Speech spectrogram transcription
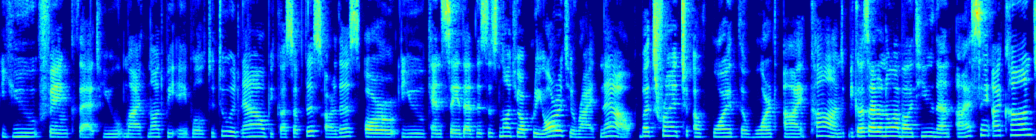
you think that you might not be able to do it now because of this or this, or you can say that this is not your priority right now, but try to avoid the word I can't. Because I don't know about you, then I say I can't,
